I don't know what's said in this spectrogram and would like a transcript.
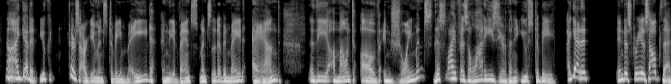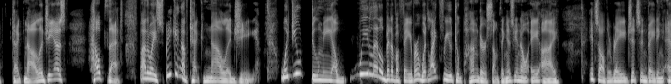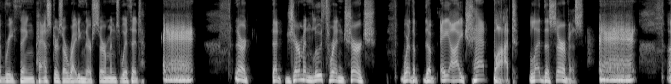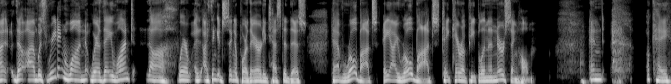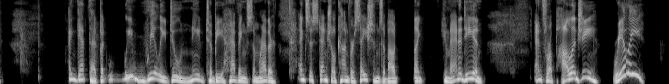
Now i get it. You could there's arguments to be made and the advancements that have been made and the amount of enjoyments. This life is a lot easier than it used to be. I get it. Industry has helped that. Technology has help that. By the way, speaking of technology, would you do me a wee little bit of a favor? Would like for you to ponder something. As you know, AI, it's all the rage, it's invading everything. Pastors are writing their sermons with it. Eh. There are that German Lutheran church where the, the AI chatbot led the service. Eh. Uh, the, I was reading one where they want uh, where I think in Singapore they already tested this to have robots, AI robots, take care of people in a nursing home. And okay, I get that, but we really do need to be having some rather existential conversations about like humanity and anthropology. Really?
